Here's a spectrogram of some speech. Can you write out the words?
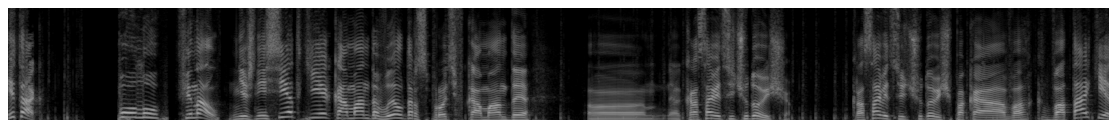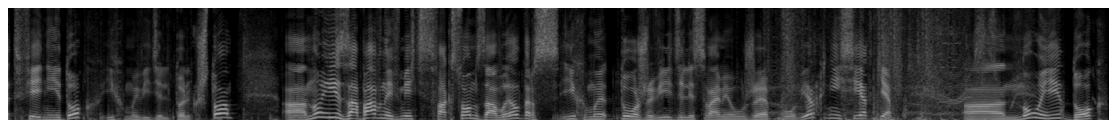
Итак, полуфинал нижней сетки. Команда Велдерс против команды э, Красавицы и Чудовища. Красавицы и Чудовище пока в, в атаке. Это Фени и Док. Их мы видели только что. А, ну и забавный вместе с Фоксом за Велдерс. Их мы тоже видели с вами уже по верхней сетке. А, ну и Док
